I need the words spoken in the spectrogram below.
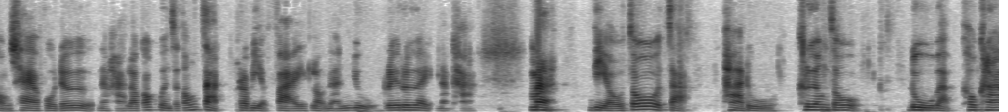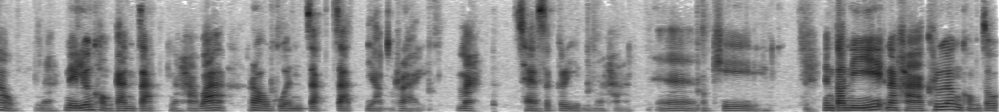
ของ Share Folder นะคะ แล้วก็ควรจะต้องจัดระเบียบไฟล์เหล่านั้นอยู่เรื่อยๆนะคะ มา เดี๋ยวโจจะพาดูเครื่องโจดูแบบคร่าวๆ นะในเรื่องของการจัดนะคะว่าเราควรจะจัดอย่างไร มา share screen นะคะอ่าโอเคอย่างตอนนี้นะคะ เครื่องของโจ้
